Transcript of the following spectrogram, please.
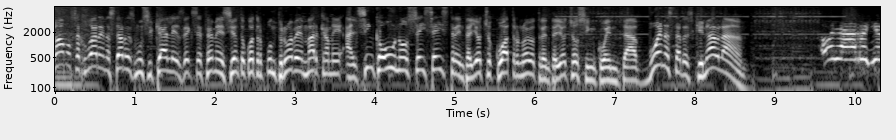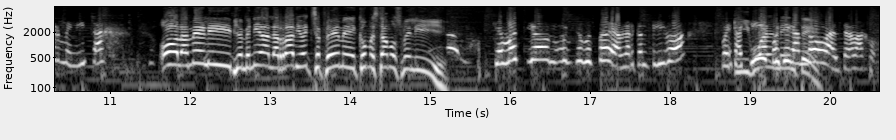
Vamos a jugar en las tardes musicales de XFM 104.9. Márcame al 5166-3849-3850. Buenas tardes, ¿quién habla? Hola, Roger Melissa. Hola Meli, bienvenida a la radio XFM. ¿Cómo estamos, Meli? Qué emoción, mucho gusto de hablar contigo. Pues aquí Igualmente. llegando al trabajo.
